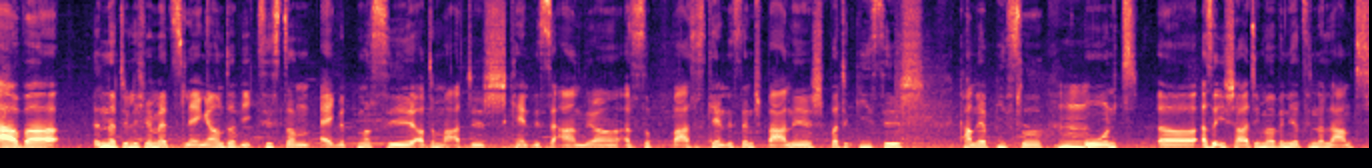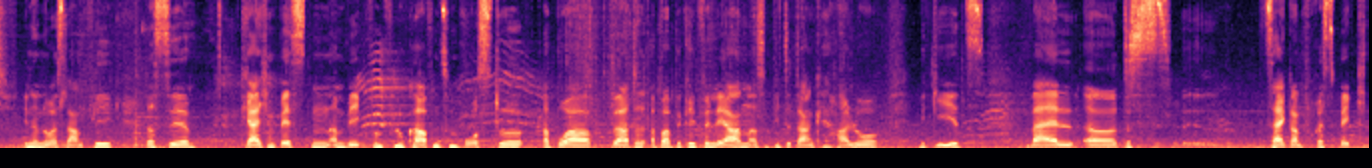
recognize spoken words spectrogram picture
Aber Natürlich, wenn man jetzt länger unterwegs ist, dann eignet man sich automatisch Kenntnisse an. Ja? Also so Basiskenntnisse in Spanisch, Portugiesisch kann ich ein bisschen. Mhm. Und äh, also ich schaue halt immer, wenn ich jetzt in ein, Land, in ein neues Land fliege, dass ich gleich am besten am Weg vom Flughafen zum Hostel ein paar, Wörter, ein paar Begriffe lernen. Also bitte, danke, hallo, wie geht's? Weil äh, das zeigt einfach Respekt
